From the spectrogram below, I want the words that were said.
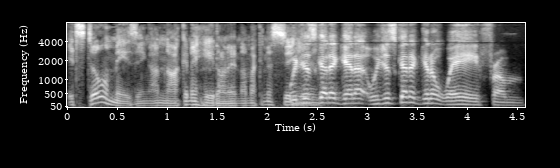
It's still amazing. I'm not going to hate on it. I'm not going to sit. We here just and- gotta get a, we just gotta get away from,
